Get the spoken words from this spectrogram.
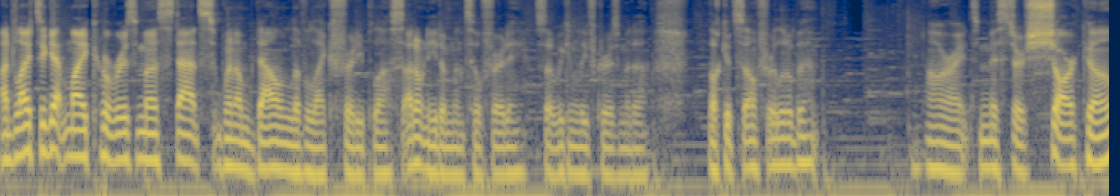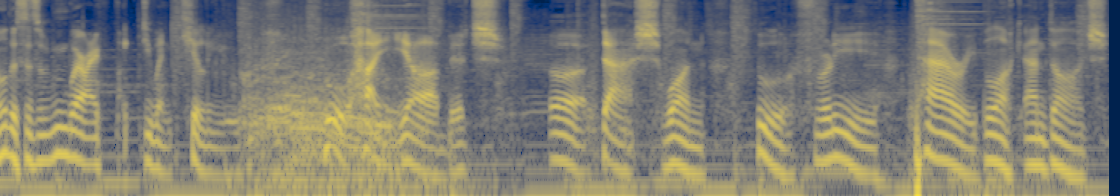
I'd like to get my charisma stats when I'm down level like 30 plus. I don't need them until 30, so we can leave charisma to fuck itself for a little bit. Alright, Mr. Sharko, this is where I fight you and kill you. Ooh, hiya, bitch. Uh, dash. One, two, three. Parry, block, and dodge.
